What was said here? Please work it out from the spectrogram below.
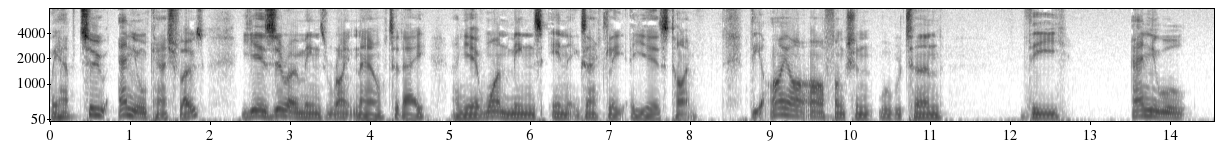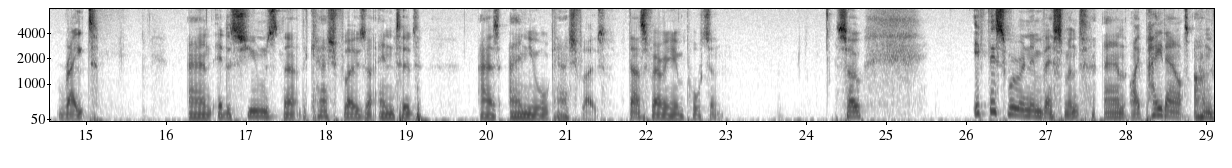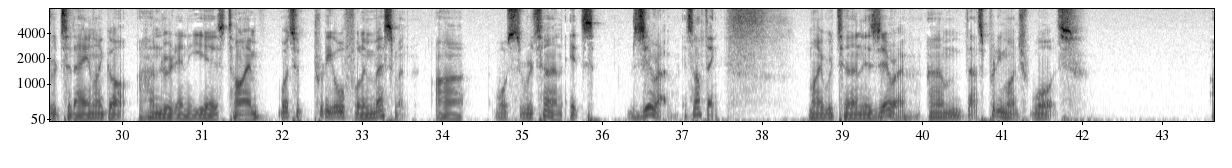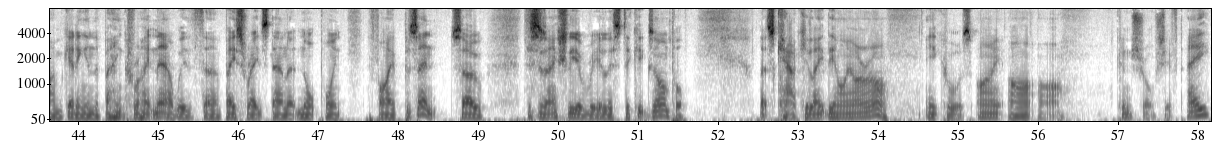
we have two annual cash flows. Year zero means right now, today, and year one means in exactly a year's time. The IRR function will return the annual rate and it assumes that the cash flows are entered as annual cash flows. That's very important. So if this were an investment and I paid out 100 today and I got 100 in a year's time, well, it's a pretty awful investment. Uh, what's the return? It's zero. It's nothing. My return is zero. Um, that's pretty much what I'm getting in the bank right now with uh, base rates down at 0.5%. So this is actually a realistic example. Let's calculate the IRR equals IRR. Control Shift A.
